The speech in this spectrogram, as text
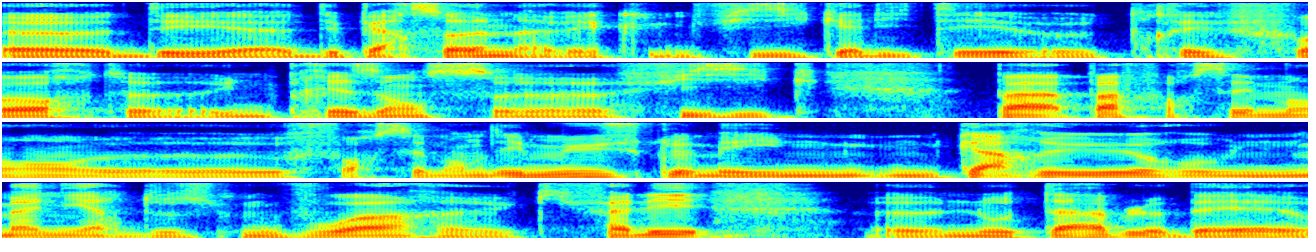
euh, des, des, personnes avec une physicalité euh, très forte, une présence euh, physique, pas, pas forcément euh, forcément des muscles, mais une, une, carrure une manière de se mouvoir euh, qu'il fallait notable. Ben,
